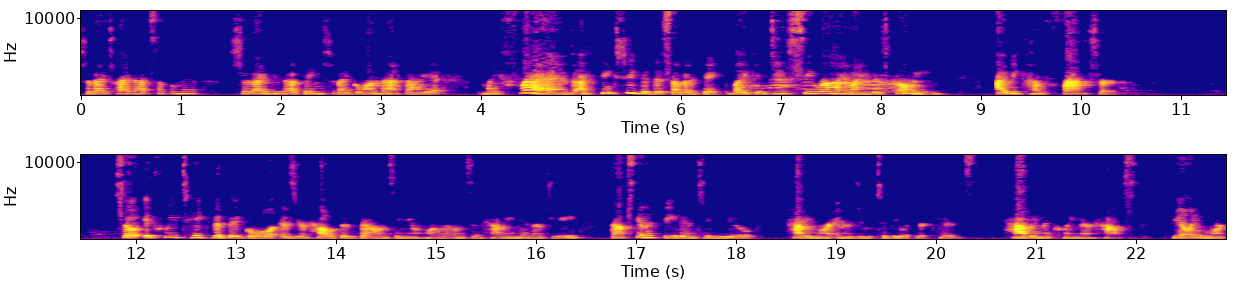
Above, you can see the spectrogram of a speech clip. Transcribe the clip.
should I try that supplement? Should I do that thing? Should I go on that diet? My friend, I think she did this other thing. Like, do you see where my mind is going? I become fractured. So, if we take the big goal as your health is balancing your hormones and having energy, that's going to feed into you having more energy to be with your kids, having a cleaner house, feeling more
